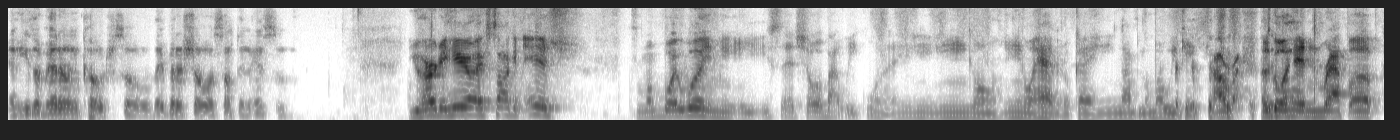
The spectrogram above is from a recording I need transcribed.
And he's a veteran coach, so they better show us something instant. You heard it here, X talking ish my boy William. He, he said show about week one. He, he, ain't gonna he ain't gonna have it. Okay, he not no more week eight. All right, let's go ahead and wrap up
